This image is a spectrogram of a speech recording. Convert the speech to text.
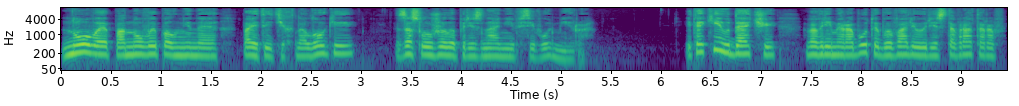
Новое панно, выполненное по этой технологии, заслужило признание всего мира. И такие удачи во время работы бывали у реставраторов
